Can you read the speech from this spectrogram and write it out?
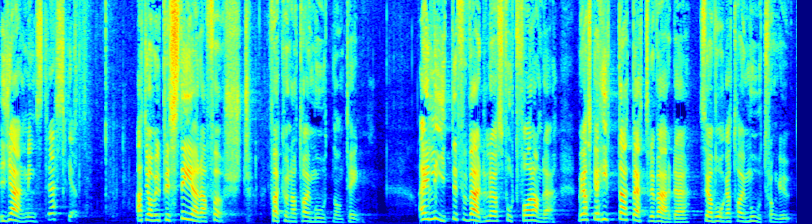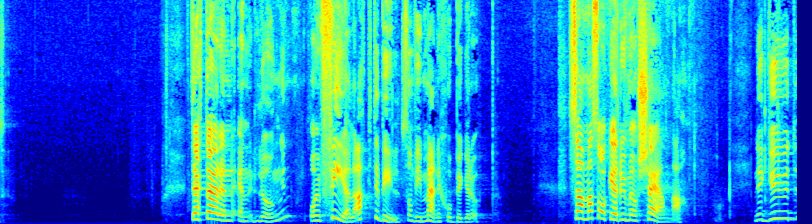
i gärningsträsket. Att jag vill prestera först för att kunna ta emot någonting. Jag är lite för värdelös fortfarande, men jag ska hitta ett bättre värde så jag vågar ta emot från Gud. Detta är en, en lögn och en felaktig bild som vi människor bygger upp. Samma sak är det med att tjäna. När Gud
